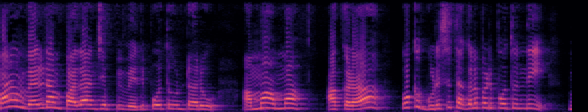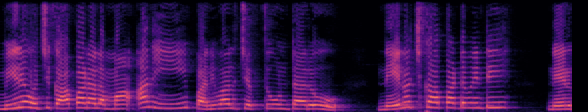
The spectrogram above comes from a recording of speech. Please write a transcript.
మనం వెళ్దాం పద అని చెప్పి వెళ్ళిపోతూ ఉంటారు. అమ్మ అమ్మ అక్కడ ఒక గుడిసె తగలపడిపోతుంది. మీరే వచ్చి కాపాడాలమ్మా అని పనివాళ్ళు చెప్తూ ఉంటారు. నేనొచ్చి కాపాడడం ఏంటి నేను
